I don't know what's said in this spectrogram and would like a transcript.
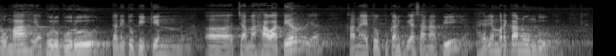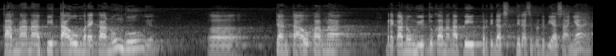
rumah ya buru-buru dan itu bikin uh, jamaah khawatir ya karena itu bukan kebiasaan Nabi, ya, akhirnya mereka nunggu. Ya. Karena Nabi tahu mereka nunggu ya, Eh, dan tahu karena mereka nunggu itu karena Nabi bertindak tidak seperti biasanya,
